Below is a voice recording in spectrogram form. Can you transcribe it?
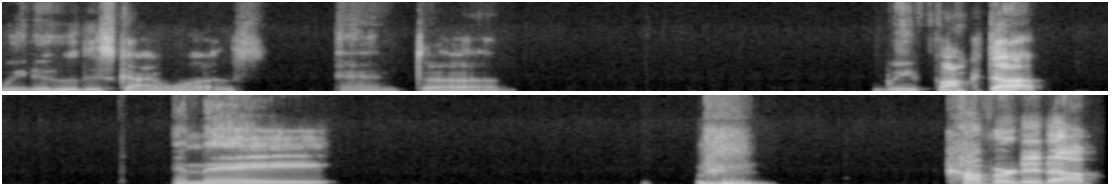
we knew who this guy was and uh we fucked up and they covered it up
